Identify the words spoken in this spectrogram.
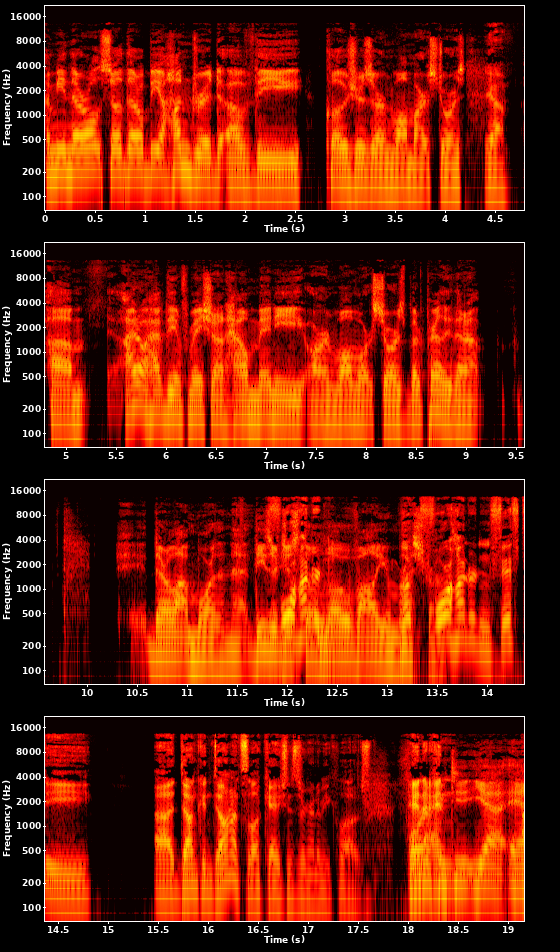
I mean, there are so there'll be a hundred of the closures are in Walmart stores. Yeah. Um, I don't have the information on how many are in Walmart stores, but apparently they're not. They're a lot more than that. These are just the low volume Look, restaurants. 450 uh, Dunkin' Donuts locations are going to be closed. And- and- 450, yeah, and,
